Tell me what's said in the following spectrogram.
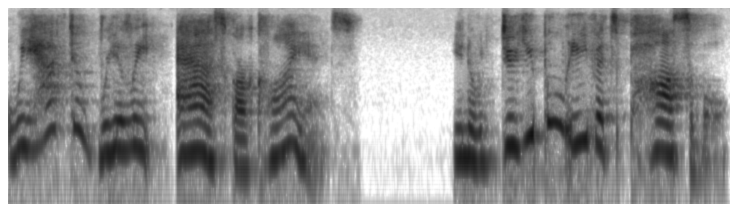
we have to really ask our clients, you know, do you believe it's possible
